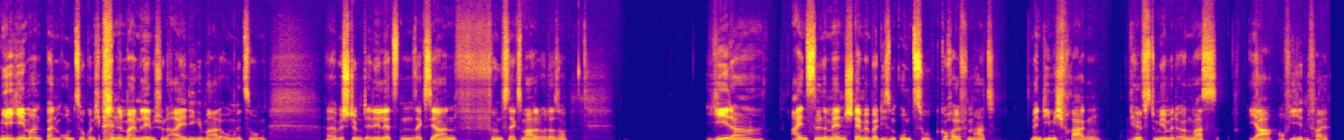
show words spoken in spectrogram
mir jemand bei einem Umzug, und ich bin in meinem Leben schon einige Male umgezogen, äh, bestimmt in den letzten sechs Jahren fünf, sechs Mal oder so. Jeder einzelne Mensch, der mir bei diesem Umzug geholfen hat, wenn die mich fragen, hilfst du mir mit irgendwas? Ja, auf jeden Fall.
